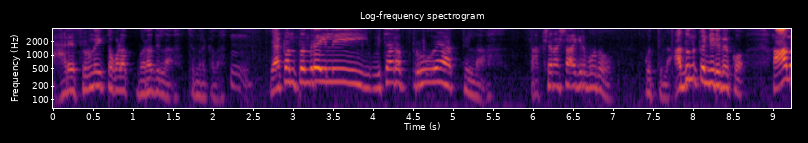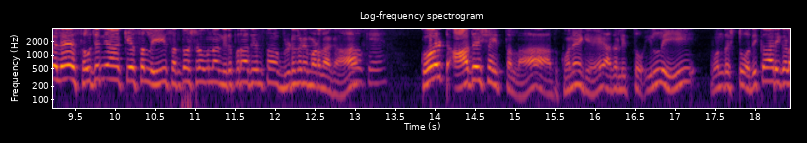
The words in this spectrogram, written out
ಯಾರ ಹೆಸರು ಈಗ ತಗೊಳಕ್ ಬರೋದಿಲ್ಲ ಚಂದ್ರಕಲಾ. ಯಾಕಂತಂದ್ರೆ ಇಲ್ಲಿ ವಿಚಾರ ಪ್ರೂವೇ ಆಗ್ತಿಲ್ಲ. ಸಾಕ್ಷರಶ ಆಗಿರ್ಬೋದು ಗೊತ್ತಿಲ್ಲ. ಅದನ್ನ ಕಂಡುಹಿಡಬೇಕು. ಆಮೇಲೆ ಸೌಜನ್ಯ ಕೇಸಲ್ಲಿ ಸಂತೋಷ್ ರಾವ್ನ ನಿರಪರಾಧಿ ಅಂತ ಬಿಡುಗಡೆ ಮಾಡಿದಾಗ ಕೋರ್ಟ್ ಆದೇಶ ಇತ್ತಲ್ಲ ಅದು ಕೊನೆಗೆ ಅದರಲ್ಲಿತ್ತು. ಇಲ್ಲಿ ಒಂದಷ್ಟು ಅಧಿಕಾರಿಗಳ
